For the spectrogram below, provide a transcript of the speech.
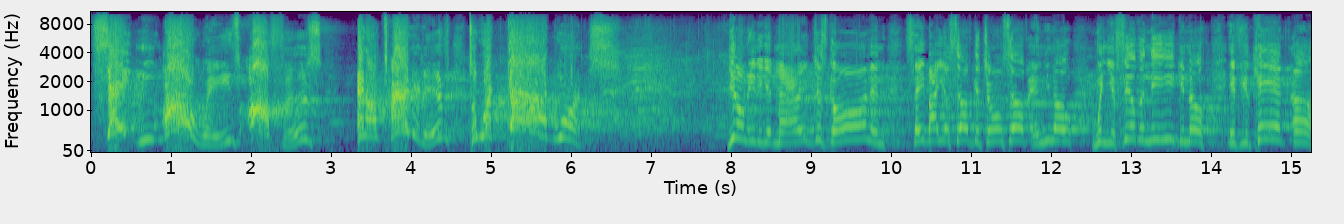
Satan always offers an alternative to what God wants. You don't need to get married. Just go on and stay by yourself, get your own self. And you know, when you feel the need, you know, if you can't uh,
